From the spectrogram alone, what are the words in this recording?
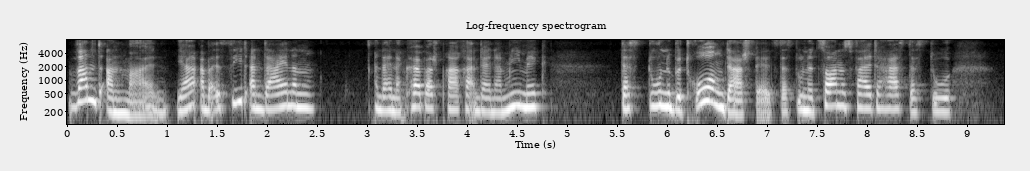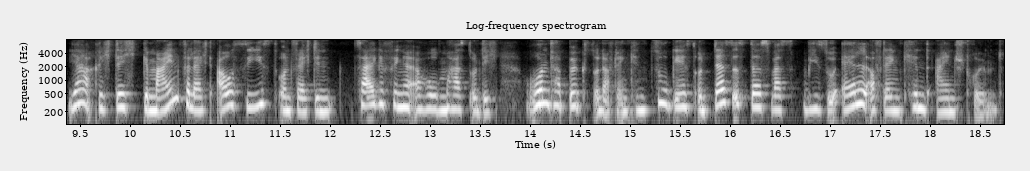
Wand anmalen, ja, aber es sieht an deinen, an deiner Körpersprache, an deiner Mimik, dass du eine Bedrohung darstellst, dass du eine Zornesfalte hast, dass du ja, richtig gemein vielleicht aussiehst und vielleicht den Zeigefinger erhoben hast und dich runterbückst und auf dein Kind zugehst. Und das ist das, was visuell auf dein Kind einströmt.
